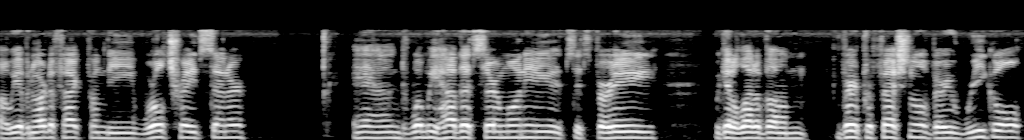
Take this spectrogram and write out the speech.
Uh, we have an artifact from the World Trade Center. And when we have that ceremony, it's, it's very, we get a lot of um, very professional, very regal,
